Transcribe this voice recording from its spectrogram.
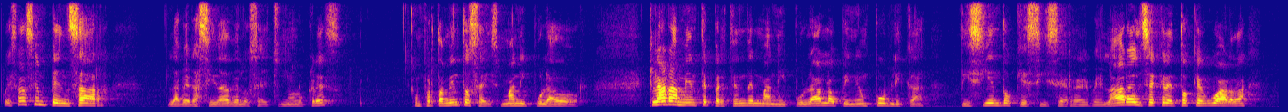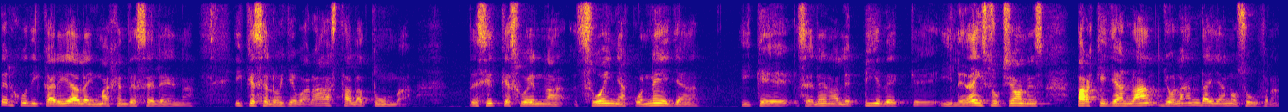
pues hacen pensar la veracidad de los hechos, ¿no lo crees? Comportamiento 6, manipulador. Claramente pretende manipular la opinión pública diciendo que si se revelara el secreto que guarda, perjudicaría la imagen de Selena y que se lo llevará hasta la tumba. Decir que sueña con ella, y que Selena le pide que, y le da instrucciones para que Yolanda ya no sufra.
